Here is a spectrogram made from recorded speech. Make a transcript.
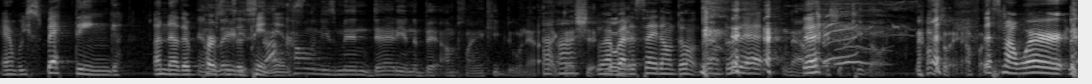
and respecting another And person's ladies, opinions. Stop calling these men daddy in the bed. I'm playing. Keep doing that. I like Uh-uh. that shit. You were Go about ahead. to say don't don't don't do that. nah, that shit. Keep going. I'm playing. I'm playing. That's my word.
